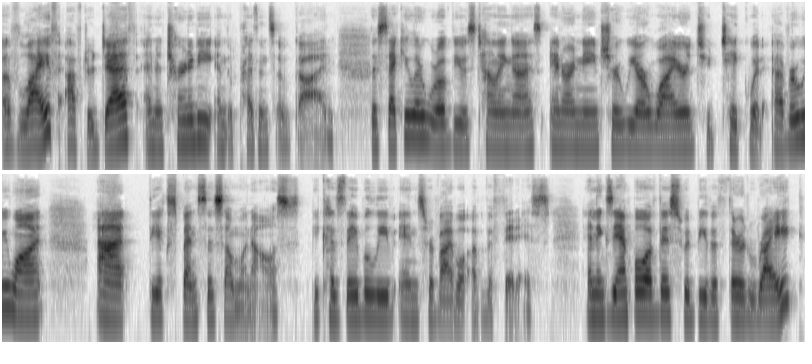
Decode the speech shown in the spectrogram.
of life after death and eternity in the presence of God. The secular worldview is telling us in our nature we are wired to take whatever we want at the expense of someone else because they believe in survival of the fittest. An example of this would be the Third Reich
